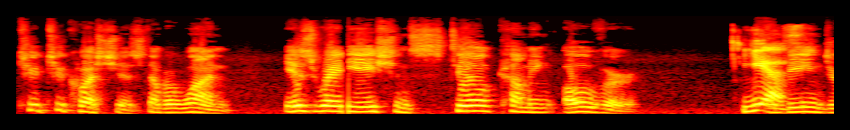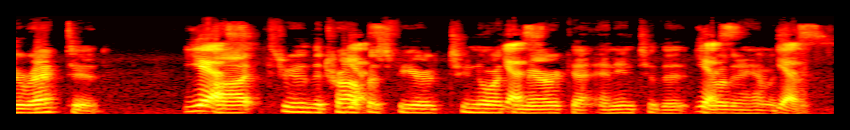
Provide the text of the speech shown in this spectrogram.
two, two questions. Number one, is radiation still coming over? Yes. being directed? Yes. Uh, through the troposphere yes. to North yes. America and into the northern hemisphere. Yes.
